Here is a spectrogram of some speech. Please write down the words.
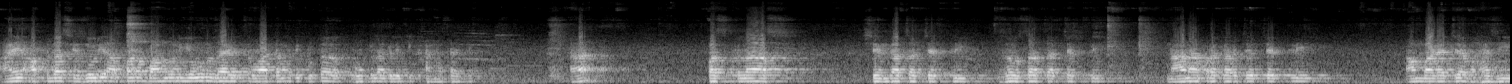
आणि आपला शेजोरी आपण बांधून येऊन जायचं वाटामध्ये कुठं भूक लागली की खाण्यासाठी. हा? फर्स्ट क्लास शेंगाचा चटणी जवसाचा चटणी नाना प्रकारचे चटणी आंबाड्याच्या भाजी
